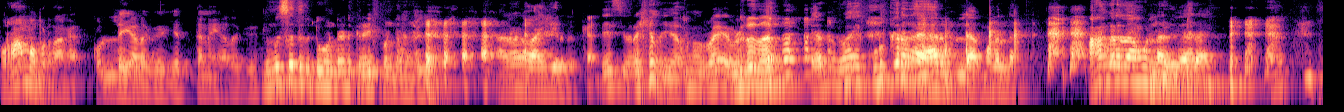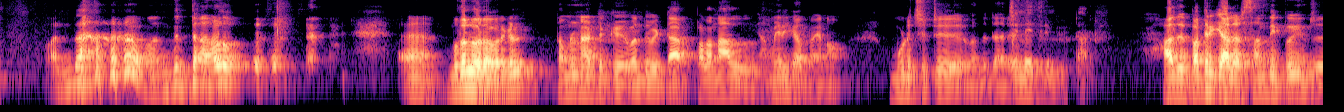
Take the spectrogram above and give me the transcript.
பொறாமப்படுறாங்க. கொள்ளை அழகு எத்தனை அழகு. நிமிஷத்துக்கு டூ ஹண்ட்ரட் கிரெடிட் பண்றாங்கல்ல. அதனால வாங்கிடுறது கடைசி வரைக்கும் அந்த இரநூறுவாயை விடுறதா இரநூறுவாய் கொடுக்கறதா யாரும் இல்ல முதல்ல. வாங்குறதாவும் இல்ல அது வேற. வந்தா வந்துட்டாலும். முதல்வர் அவர்கள் தமிழ்நாட்டுக்கு வந்து விட்டார் பல நாள் அமெரிக்கா பயணம் முடிச்சிட்டு வந்துட்டாரு. சென்னை திரும்பி விட்டார் அது பத்திரிகையாளர் சந்திப்பு இன்று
